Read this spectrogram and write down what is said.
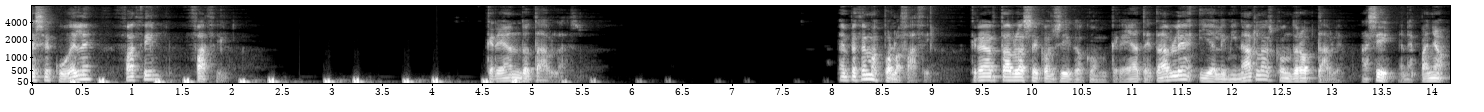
SQL fácil, fácil. Creando tablas. Empecemos por lo fácil. Crear tablas se consigue con create table y eliminarlas con drop table. Así, en español.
